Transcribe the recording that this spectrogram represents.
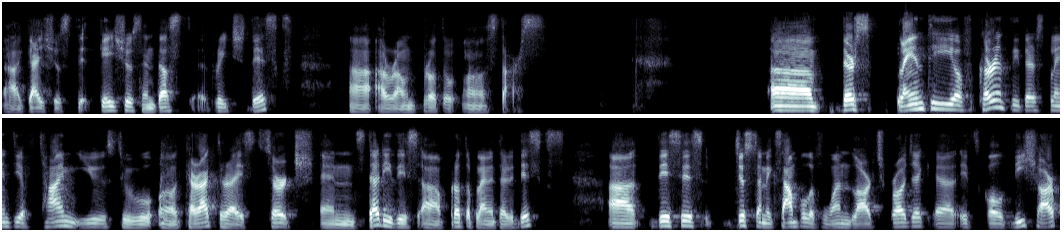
uh, gaseous, gaseous and dust-rich disks uh, around proto stars. there's plenty of currently there's plenty of time used to uh, characterize search and study these uh, protoplanetary disks. Uh, this is just an example of one large project. Uh, it's called d-sharp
